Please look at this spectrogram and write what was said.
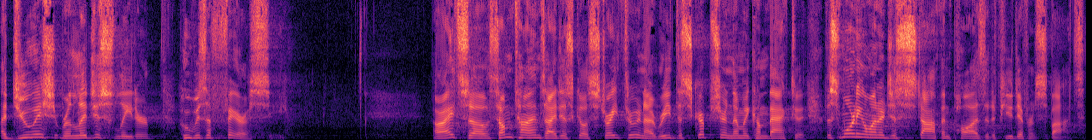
a Jewish religious leader who was a Pharisee. All right, so sometimes I just go straight through and I read the scripture and then we come back to it. This morning I want to just stop and pause at a few different spots.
